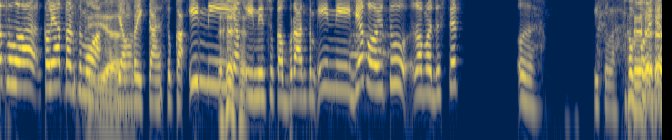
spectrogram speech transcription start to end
kelihatan semua. Iya. Yang Rika suka ini, yang ini suka berantem ini. Dia kalau itu sama The State eh itulah pokoknya.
